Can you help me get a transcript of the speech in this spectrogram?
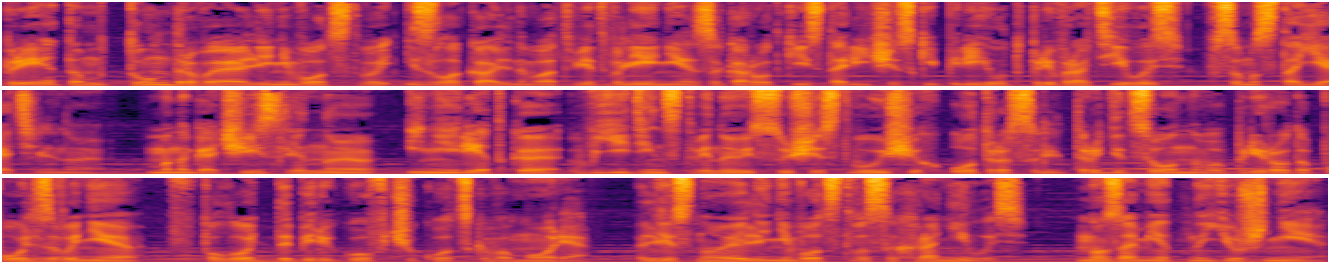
при этом тундровое оленеводство из локального ответвления за короткий исторический период превратилось в самостоятельную, многочисленную и нередко в единственную из существующих отрасль традиционного природопользования вплоть до берегов Чукотского моря. Лесное оленеводство сохранилось, но заметно южнее,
